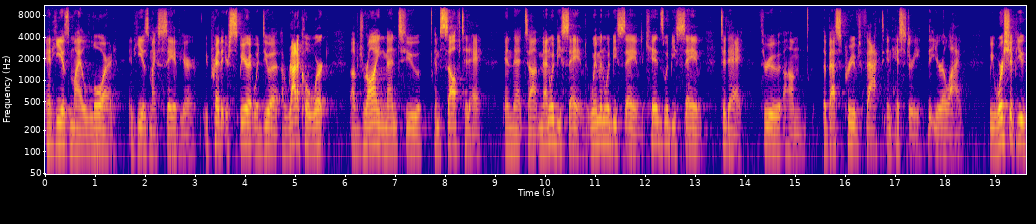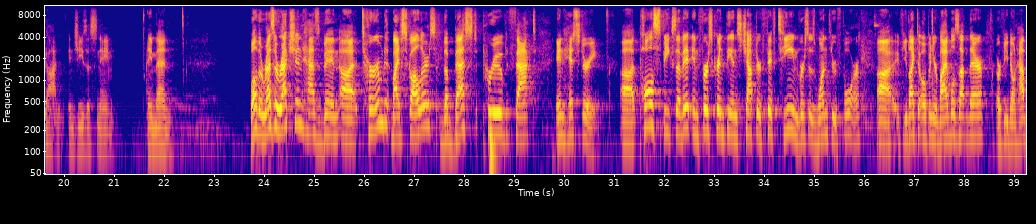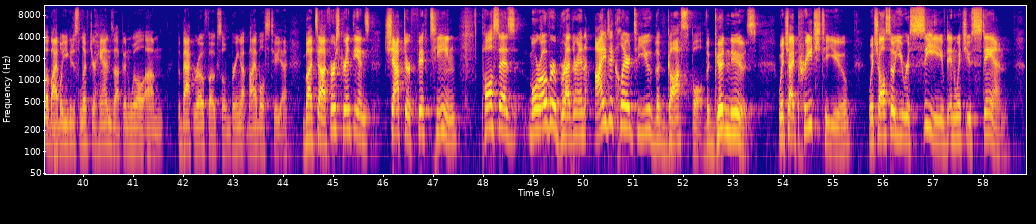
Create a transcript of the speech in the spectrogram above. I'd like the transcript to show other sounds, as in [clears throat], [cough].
and he is my Lord and he is my Savior. We pray that your Spirit would do a, a radical work of drawing men to himself today, and that uh, men would be saved, women would be saved, kids would be saved today through um, the best proved fact in history that you're alive. We worship you, God, in Jesus' name. Amen. Well, the resurrection has been uh, termed by scholars the best proved fact in history. Uh, Paul speaks of it in 1 Corinthians chapter 15, verses 1 through 4. Uh, if you'd like to open your Bibles up there, or if you don't have a Bible, you can just lift your hands up and we'll, um, the back row folks will bring up Bibles to you. But uh, 1 Corinthians chapter 15, Paul says, Moreover, brethren, I declared to you the gospel, the good news, which I preached to you, which also you received, in which you stand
